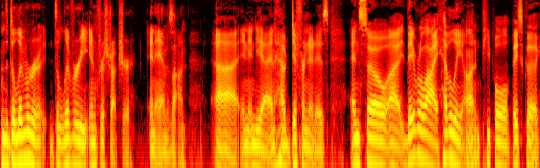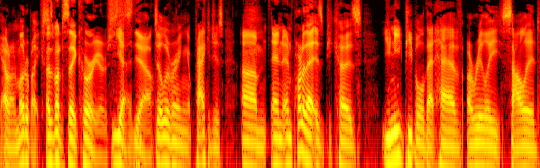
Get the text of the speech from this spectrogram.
the delivery delivery infrastructure in Amazon. Uh, in India and how different it is, and so uh, they rely heavily on people basically like out on motorbikes. i was about to say couriers Yeah, yeah delivering packages. Um, and and part of that is because you need people that have a really solid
